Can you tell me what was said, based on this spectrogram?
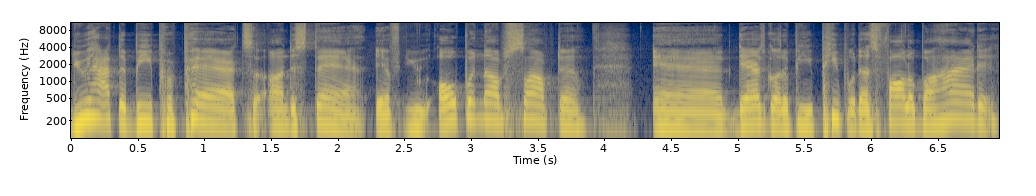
You have to be prepared to understand if you open up something and there's going to be people that's follow behind it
